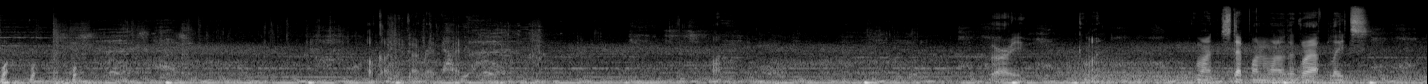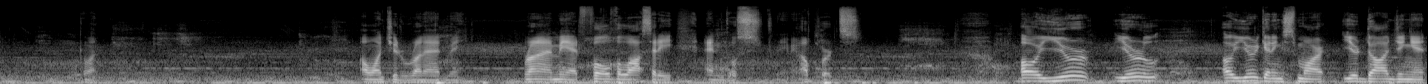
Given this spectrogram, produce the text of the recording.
What? What? What? Oh god, you got right behind me. Come on. Where are you? Come on. Come on, step on one of the grav plates. Come on. I want you to run at me. Run at me at full velocity and go streaming upwards. Oh, you're you're Oh, you're getting smart. You're dodging it.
